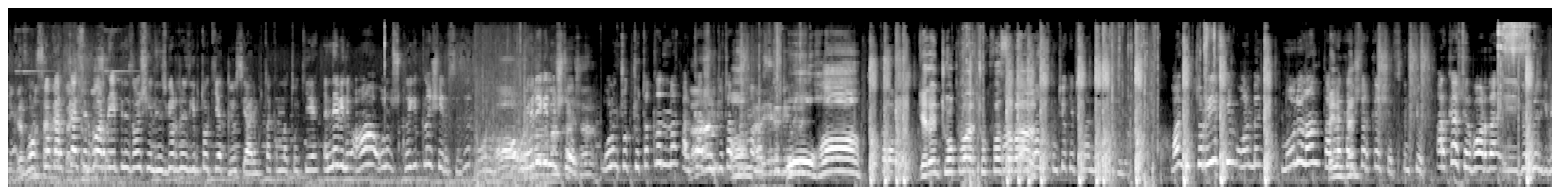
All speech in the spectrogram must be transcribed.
Mikrofonu Yok sen yok arkadaşlar bu arada hepiniz hoş geldiniz. Gördüğünüz gibi Toki'ye atlıyoruz. Yani bu takımla Toki'ye. E ne bileyim. Aa oğlum Suku'ya gitti lan şerefsizler. Oğlum Aa, aa, buraya da girmişler. Oğlum çok kötü atladın lan. Arkadaşlar Lan, kötü bir- Oha! Gelen çok var, çok fazla Tamam, tamam, var. tamam, sıkıntı yok hepsini halledeceğiz şimdi. Lan Victor Reis kim? Oğlum ben ne oluyor lan? Tarla Benim, ben. karıştı arkadaşlar sıkıntı yok. Arkadaşlar bu arada e, gördüğünüz gibi.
